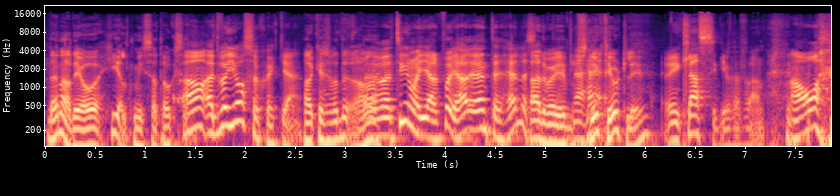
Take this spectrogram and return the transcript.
Den hade jag helt missat också. Ja, Ja, det var jag som skickade. kanske var du. Ja. Jag tycker det var hjälpbart. Jag hade inte heller ja, sett det var ju Nej. snyggt gjort Liv. Det är ju klassiker för fan. Ja.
